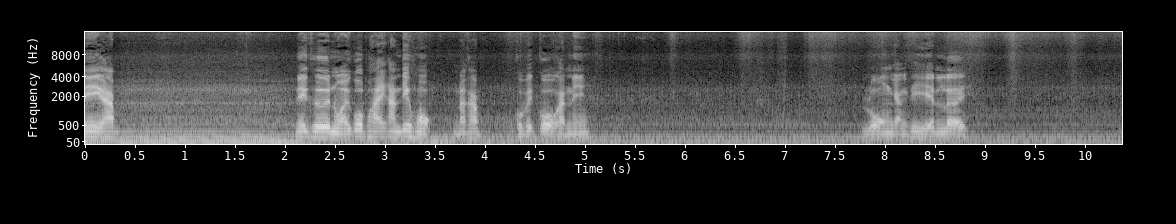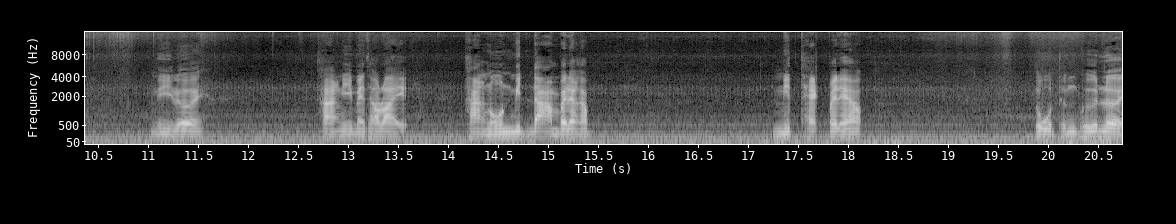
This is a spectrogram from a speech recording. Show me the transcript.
นี่ครับ นี่คือหน่วยกู้ภัยคันที่หกนะครับโกเบโก้คันนี้ ลงอย่างที่เห็นเลย นี่เลย ข้างนี้ไม่เท่าไรข้างนู้นมิดด้ามไปแล้วครับ มิดแท็กไปแล้ว ตูดถึงพื้นเลย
